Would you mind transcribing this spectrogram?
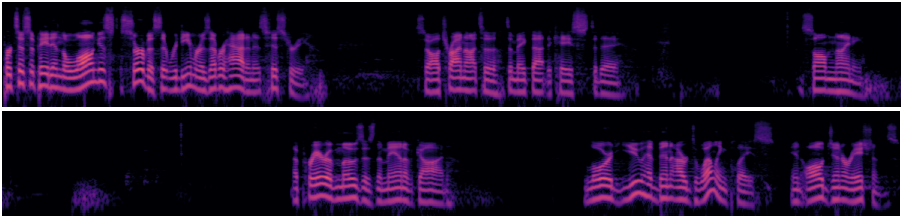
participate in the longest service that Redeemer has ever had in its history. So I'll try not to, to make that the case today. Psalm 90. A prayer of Moses, the man of God. Lord, you have been our dwelling place in all generations.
